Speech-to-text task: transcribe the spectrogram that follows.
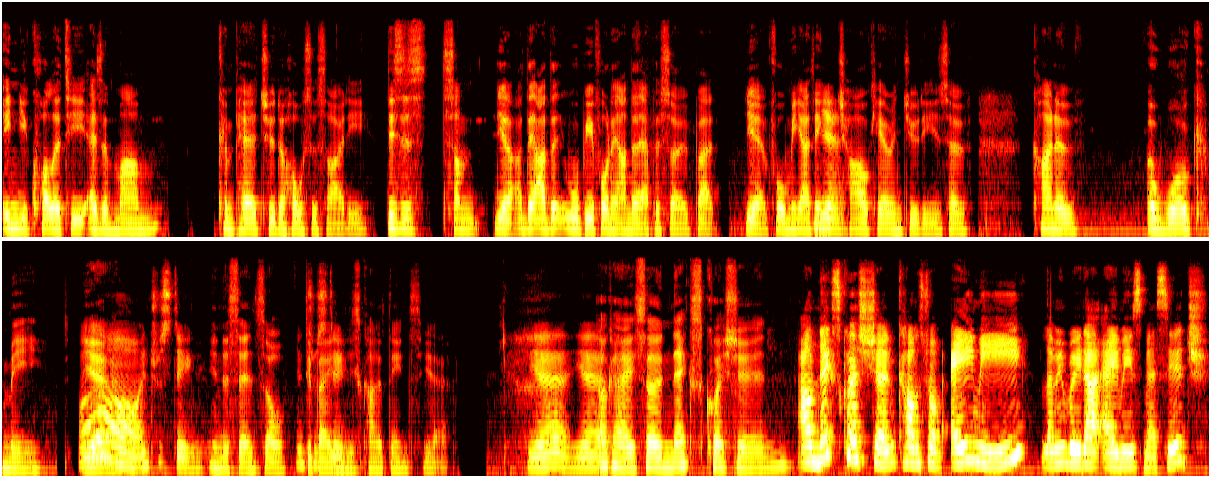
inequality as a mom compared to the whole society. This is some yeah, the other will be for the episode. But yeah, for me I think Yeah. childcare and duties have kind of awoke me. Oh, Yeah. interesting. In the sense of debating these kind of things. Yeah. Yeah, yeah. Okay, so next question. Our next question comes from Amy. Let me read out Amy's message.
